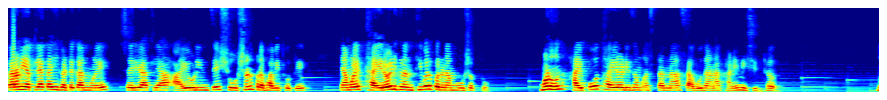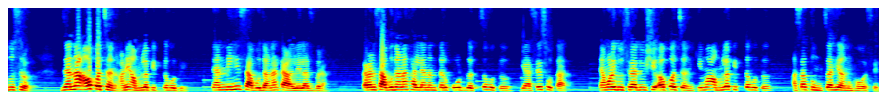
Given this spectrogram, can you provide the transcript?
कारण यातल्या काही घटकांमुळे शरीरातल्या आयोडीनचे शोषण प्रभावित होते त्यामुळे थायरॉइड ग्रंथीवर परिणाम होऊ शकतो. म्हणून हायपोथायरॉइडिझम असताना साबुदाणा खाणे निषिद्ध. दुसरं ज्यांना अपचन आणि आम्लपित्त होते त्यांनीही साबुदाणा टाळलेलाच बरा. कारण साबुदाणा खाल्ल्यानंतर पोट गच्च होतं गॅसेस होतात. त्यामुळे दुसऱ्या दिवशी अपचन किंवा आम्लपित्त होतं असा तुमचाही अनुभव असेल.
